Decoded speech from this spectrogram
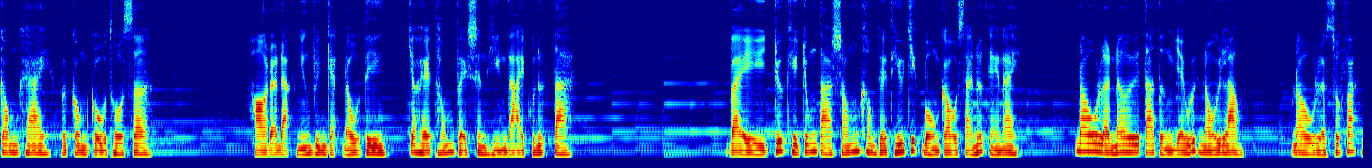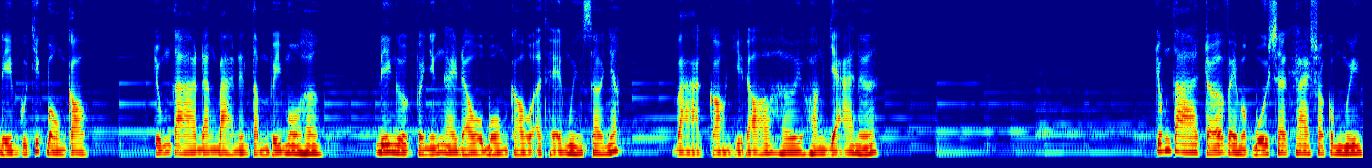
công khai với công cụ thô sơ. Họ đã đặt những viên gạch đầu tiên cho hệ thống vệ sinh hiện đại của nước ta. Vậy trước khi chúng ta sống không thể thiếu chiếc bồn cầu xả nước ngày nay, đâu là nơi ta từng giải quyết nỗi lòng, đâu là xuất phát điểm của chiếc bồn cầu? Chúng ta đang bàn đến tầm vĩ mô hơn, đi ngược về những ngày đầu bồn cầu ở thể nguyên sơ nhất và còn gì đó hơi hoang dã nữa. Chúng ta trở về một buổi sơ khai sau công nguyên,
